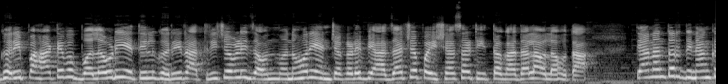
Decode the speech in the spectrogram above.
घरी पहाटे व बलवडी येथील घरी रात्रीच्या वेळी जाऊन मनोहर यांच्याकडे व्याजाच्या पैशासाठी तगादा लावला होता. त्यानंतर दिनांक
